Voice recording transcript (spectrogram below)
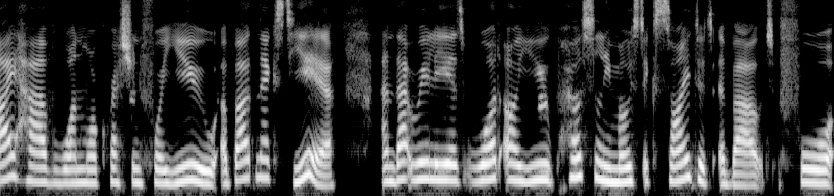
I have one more question for you about next year. And that really is what are hmm. you personally most excited about for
